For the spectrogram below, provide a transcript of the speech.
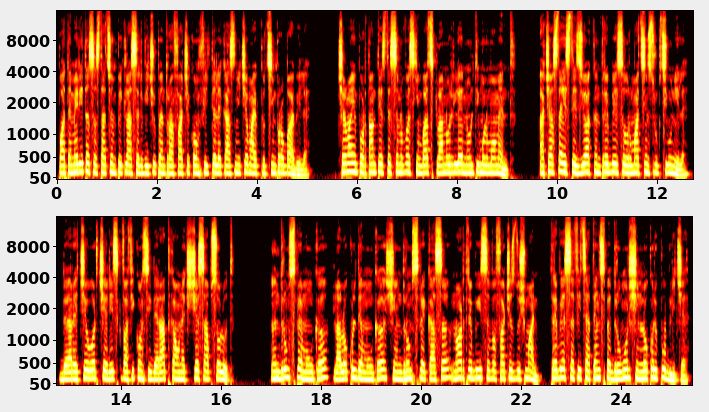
Poate merită să stați un pic la serviciu pentru a face conflictele casnice mai puțin probabile. Cel mai important este să nu vă schimbați planurile în ultimul moment. Aceasta este ziua când trebuie să urmați instrucțiunile, deoarece orice risc va fi considerat ca un exces absolut. În drum spre muncă, la locul de muncă și în drum spre casă nu ar trebui să vă faceți dușmani. Trebuie să fiți atenți pe drumuri și în locuri publice.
